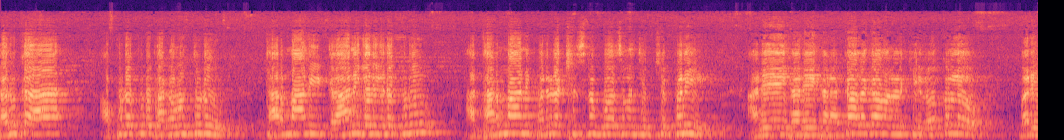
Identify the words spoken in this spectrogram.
కనుక అప్పుడప్పుడు భగవంతుడు ధర్మాన్ని గ్లాని కలిగినప్పుడు ఆ ధర్మాన్ని పరిరక్షించడం కోసం అని చెప్పి చెప్పని అనేక అనేక రకాలుగా మనకి లోకంలో మరి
